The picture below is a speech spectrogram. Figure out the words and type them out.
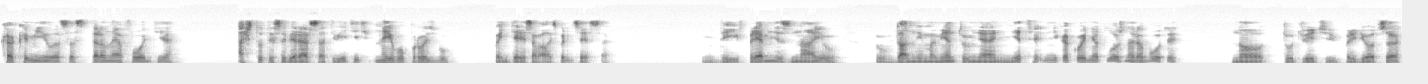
Как мило со стороны Афонтия. А что ты собираешься ответить на его просьбу? Поинтересовалась принцесса. Да и впрямь не знаю. В данный момент у меня нет никакой неотложной работы, но тут ведь придется...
